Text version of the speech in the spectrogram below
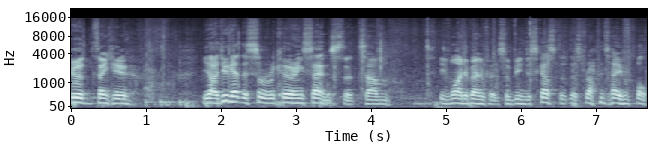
Good, thank you. Yeah, I do get this sort of recurring sense that um, these wider benefits have been discussed at this round table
